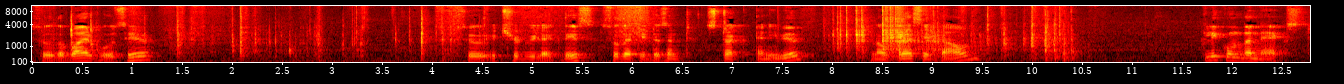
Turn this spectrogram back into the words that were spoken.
So the wire goes here. So it should be like this so that it doesn't stuck anywhere. Now press it down. Click on the next.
